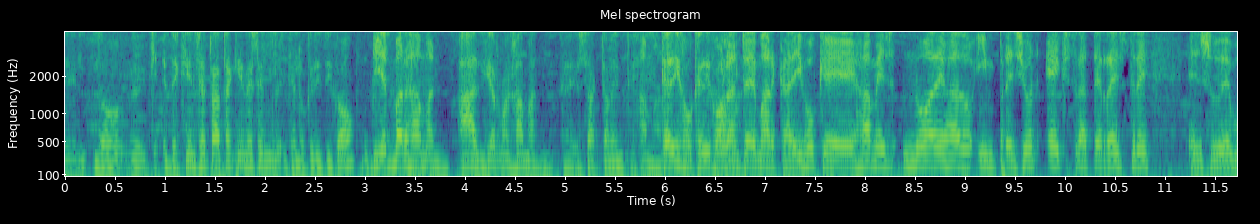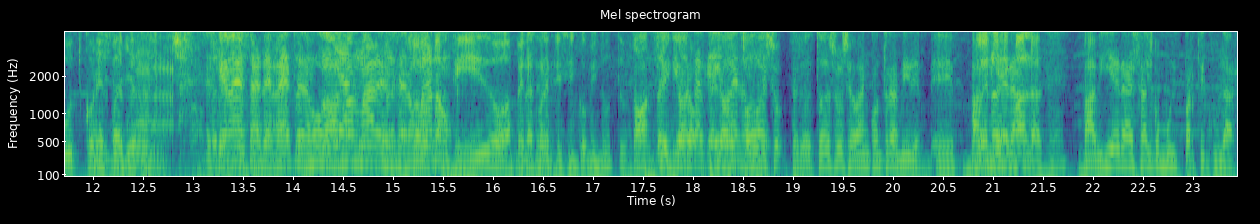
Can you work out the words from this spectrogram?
Eh, lo- eh, ¿De quién se trata? ¿Quién es el que lo criticó? Dietmar Hamann. Ah, Dierman Hamann, eh, exactamente. ¿Qué dijo? ¿Qué dijo? Volante Hamann? de marca. Dijo que James no ha dejado impresión extraterrestre en su debut con el Bayern Múnich. Es que no es extraterrestre, es un jugador normal, es un ser Solo humano. partido, apenas 45 minutos. Sí, pero, pero de todo eso, pero de todo eso se va a encontrar. Mire, eh, Buenas y Baviera, malas, ¿no? Baviera es algo muy particular.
